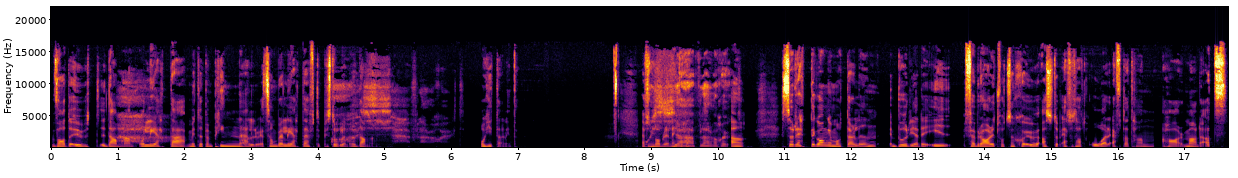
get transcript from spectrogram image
vada ut i dammen och leta med typ en pinne eller du vet, så hon börjar leta efter pistolen i dammen. Och hittar den inte. Eftersom de redan jävlar vad sjukt. Ja. Så rättegången mot Darlene började i februari 2007, alltså typ ett och ett halvt år efter att han har mördats.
